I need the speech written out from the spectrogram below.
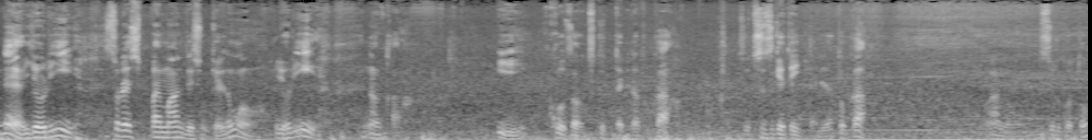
でよりそれは失敗もあるでしょうけれどもよりなんかいい講座を作ったりだとか続けていったりだとかあのすること。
